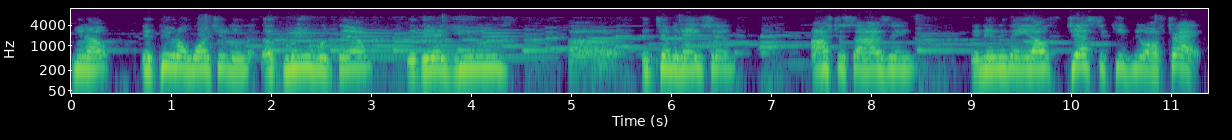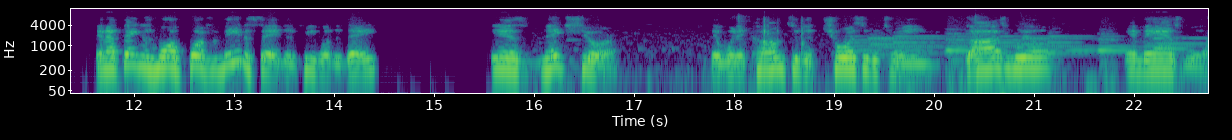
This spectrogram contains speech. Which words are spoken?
You know, if people don't want you to agree with them, that they'll use uh, intimidation, ostracizing, and anything else just to keep you off track. And I think it's more important for me to say to people today is make sure that when it comes to the choice between God's will and man's will,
